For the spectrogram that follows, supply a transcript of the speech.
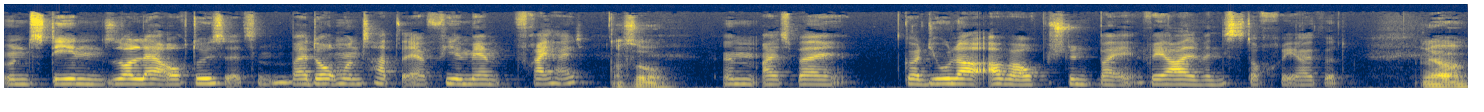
und den soll er auch durchsetzen. Bei Dortmund hat er viel mehr Freiheit. Ach so. Ähm, als bei Guardiola, aber auch bestimmt bei Real, wenn es doch Real wird. Ja.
